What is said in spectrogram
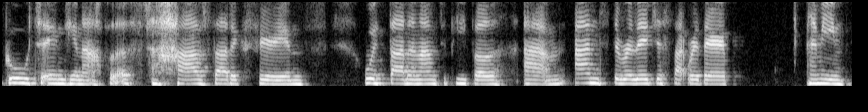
go to Indianapolis to have that experience with that amount of people um, and the religious that were there. I mean,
